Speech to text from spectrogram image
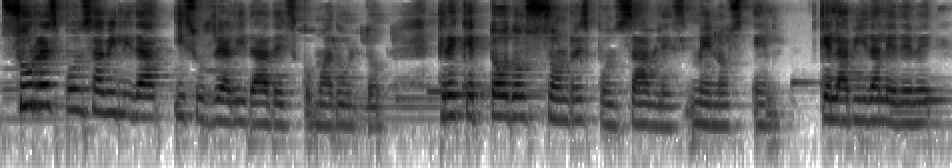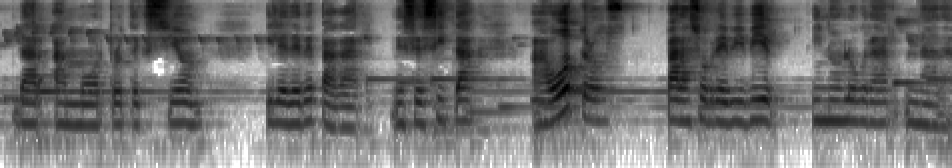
su responsabilidad y sus realidades como adulto. Cree que todos son responsables menos él, que la vida le debe dar amor, protección y le debe pagar. Necesita a otros para sobrevivir y no lograr nada.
